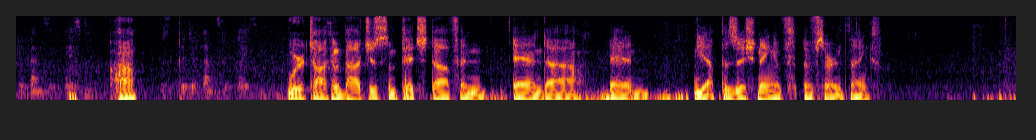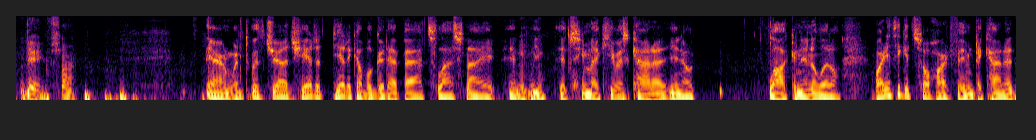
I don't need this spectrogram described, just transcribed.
Defensive placement. Huh? Was it the defensive placement? We were talking about just some pitch stuff and and uh, and yeah, positioning of, of certain things. Dave, sorry. Aaron, with, with Judge, he had a, he had a couple good at bats last night, and Mm-hmm. he, it seemed like he was kind of you know locking in a little. Why do you think it's so hard for him to kind of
